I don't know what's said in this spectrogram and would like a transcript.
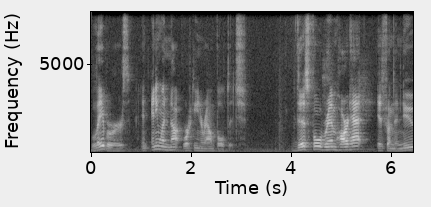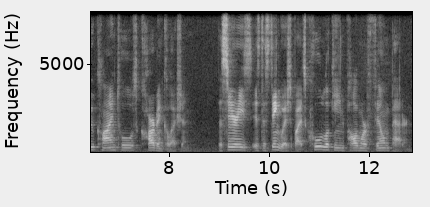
laborers, and anyone not working around voltage. This full brim hard hat is from the new Klein Tools Karbn Collection. The series is distinguished by its cool looking polymer film pattern.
